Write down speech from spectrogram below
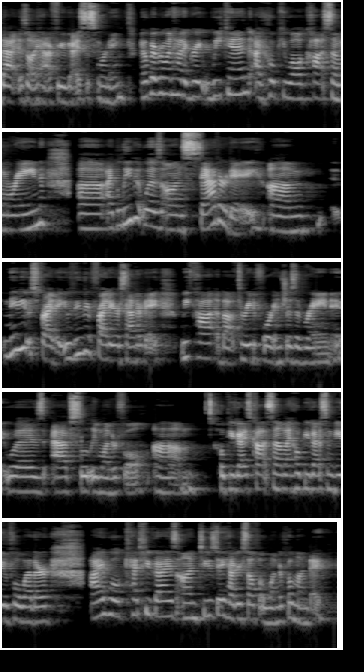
that is all I have for you guys this morning. I hope everyone had a great weekend. I hope you all caught some rain. Uh, I believe it was on Saturday. Um, maybe it was Friday. It was either Friday or Saturday. We caught about three to four inches of rain. It was absolutely wonderful. Um, hope you guys caught some. I hope you got some beautiful weather. I will catch you guys on Tuesday. Have yourself a wonderful Monday.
